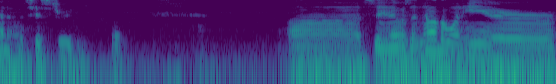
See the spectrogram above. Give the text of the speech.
I know it's history, but uh, let's see. There was another one here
